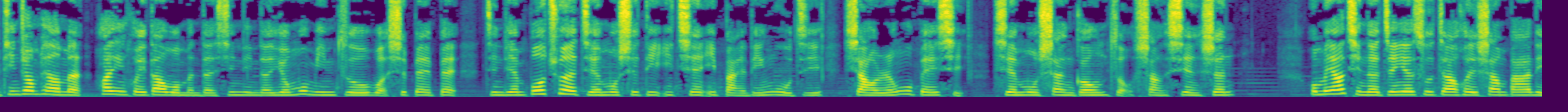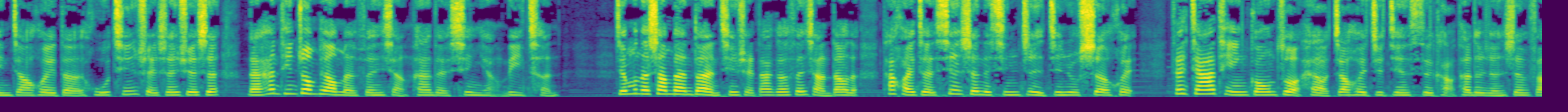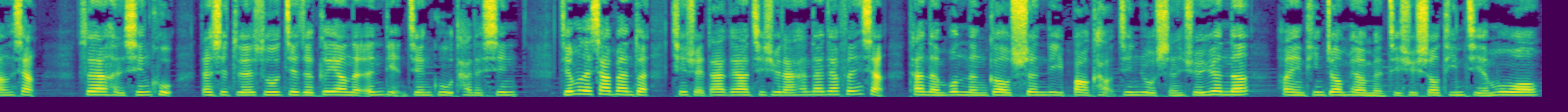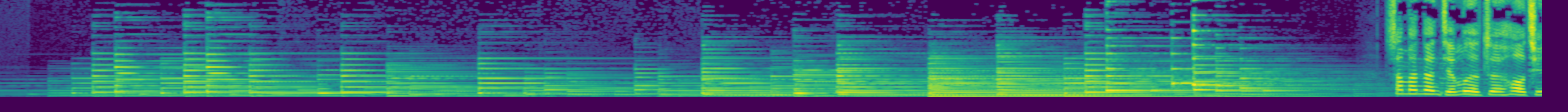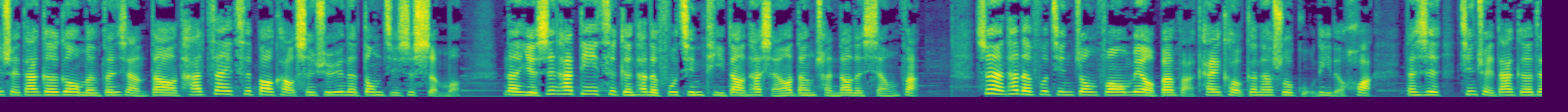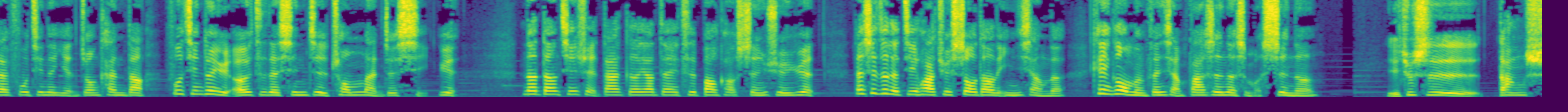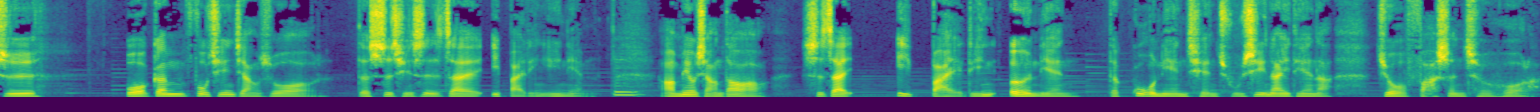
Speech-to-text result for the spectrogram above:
听众朋友们，欢迎回到我们的心灵的游牧民族，我是贝贝。今天播出的节目是第一千一百零五集《小人物悲喜，羡慕善工走上献身》。我们邀请了真耶稣教会上巴林教会的胡清水神学生来和听众朋友们分享他的信仰历程。节目的上半段，清水大哥分享到的，他怀着献身的心志进入社会。在家庭、工作还有教会之间思考他的人生方向，虽然很辛苦，但是主耶稣借着各样的恩典坚固他的心。节目的下半段，清水大哥要继续来和大家分享，他能不能够顺利报考进入神学院呢？欢迎听众朋友们继续收听节目哦。上半段节目的最后，清水大哥跟我们分享到，他再一次报考神学院的动机是什么？那也是他第一次跟他的父亲提到他想要当传道的想法。虽然他的父亲中风，没有办法开口跟他说鼓励的话，但是清水大哥在父亲的眼中看到父亲对于儿子的心智充满着喜悦。那当清水大哥要再一次报考神学院，但是这个计划却受到了影响的。可以跟我们分享发生了什么事呢？也就是当时我跟父亲讲说的事情是在一百零一年，嗯啊，没有想到啊是在一百零二年的过年前除夕那一天啊，就发生车祸了。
